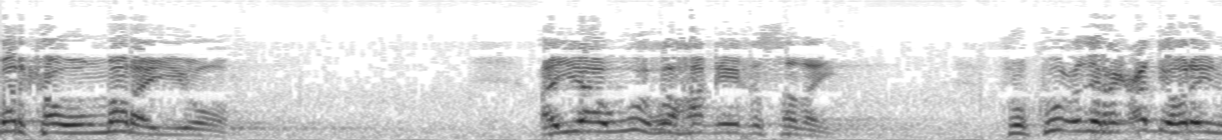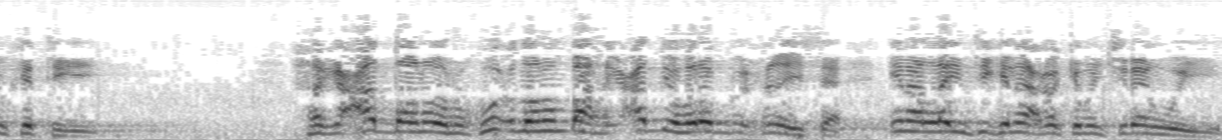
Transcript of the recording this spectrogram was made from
marka uu marayo ayaa wuxuu xaqiiqsaday rukuucdii ragcaddii hore inuu ka tegey ragcaddanoo rukuucdanunbaa ragcaddii hore buuxinaysaa. Inaan la intii kalena waxba kama jiraan weeye.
